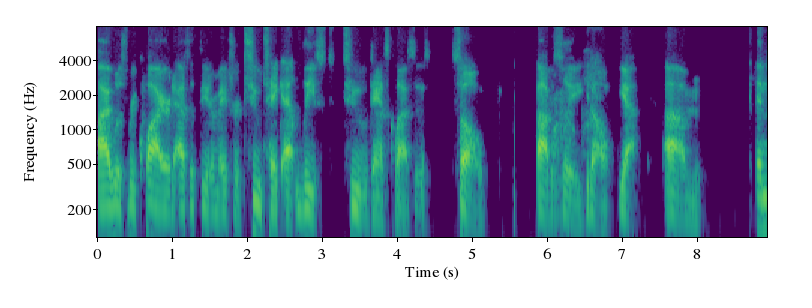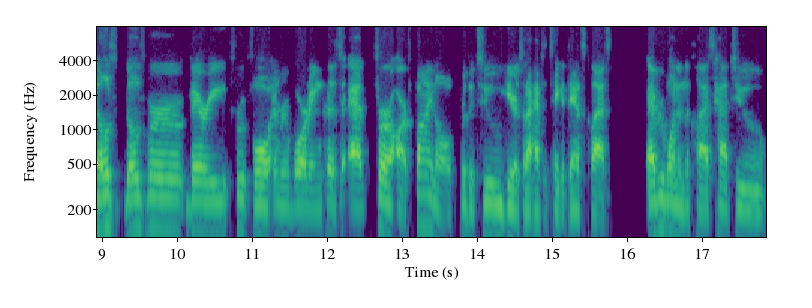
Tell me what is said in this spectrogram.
I was required as a theater major to take at least two dance classes. So obviously, wow. you know, yeah. Um, and those those were very fruitful and rewarding because at for our final for the two years that I had to take a dance class, everyone in the class had to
